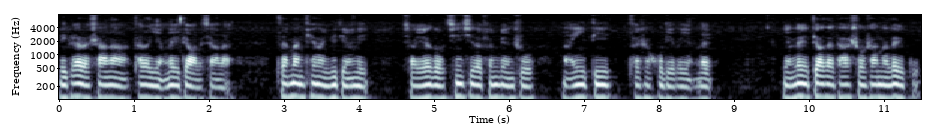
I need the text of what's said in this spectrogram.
离开的刹那，他的眼泪掉了下来。在漫天的雨点里，小野狗清晰地分辨出哪一滴才是蝴蝶的眼泪。眼泪掉在他受伤的肋骨，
